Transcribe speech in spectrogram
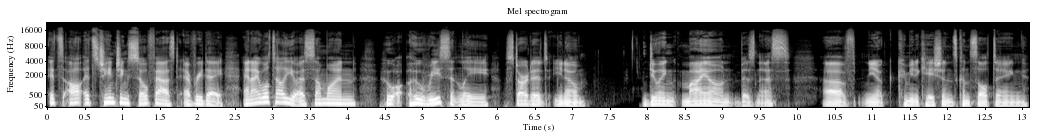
it's all it's changing so fast every day. And I will tell you as someone who who recently started, you know, doing my own business of, you know, communications consulting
